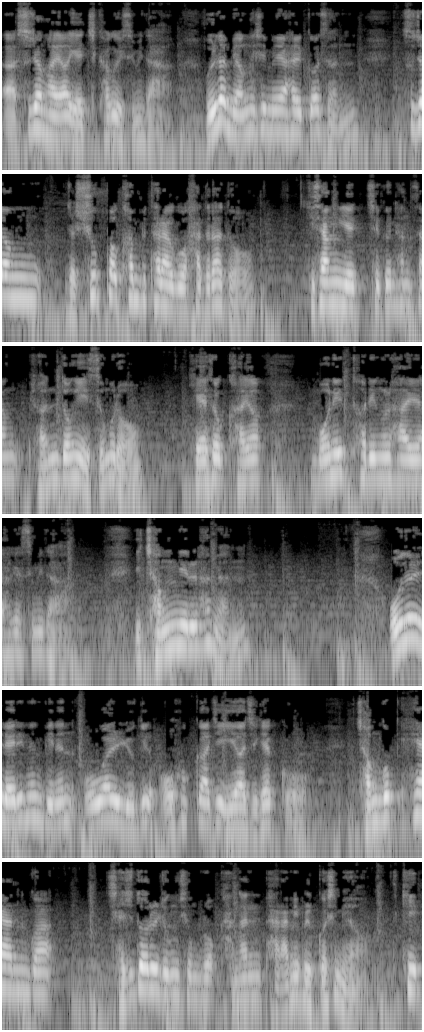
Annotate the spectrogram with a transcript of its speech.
아, 수정하여 예측하고 있습니다. 우리가 명심해야 할 것은 수정 슈퍼컴퓨터라고 하더라도 기상 예측은 항상 변동이 있으므로 계속하여 모니터링을 하여야 하겠습니다. 이 정리를 하면 오늘 내리는 비는 5월 6일 오후까지 이어지겠고 전국 해안과 제주도를 중심으로 강한 바람이 불 것이며 특히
